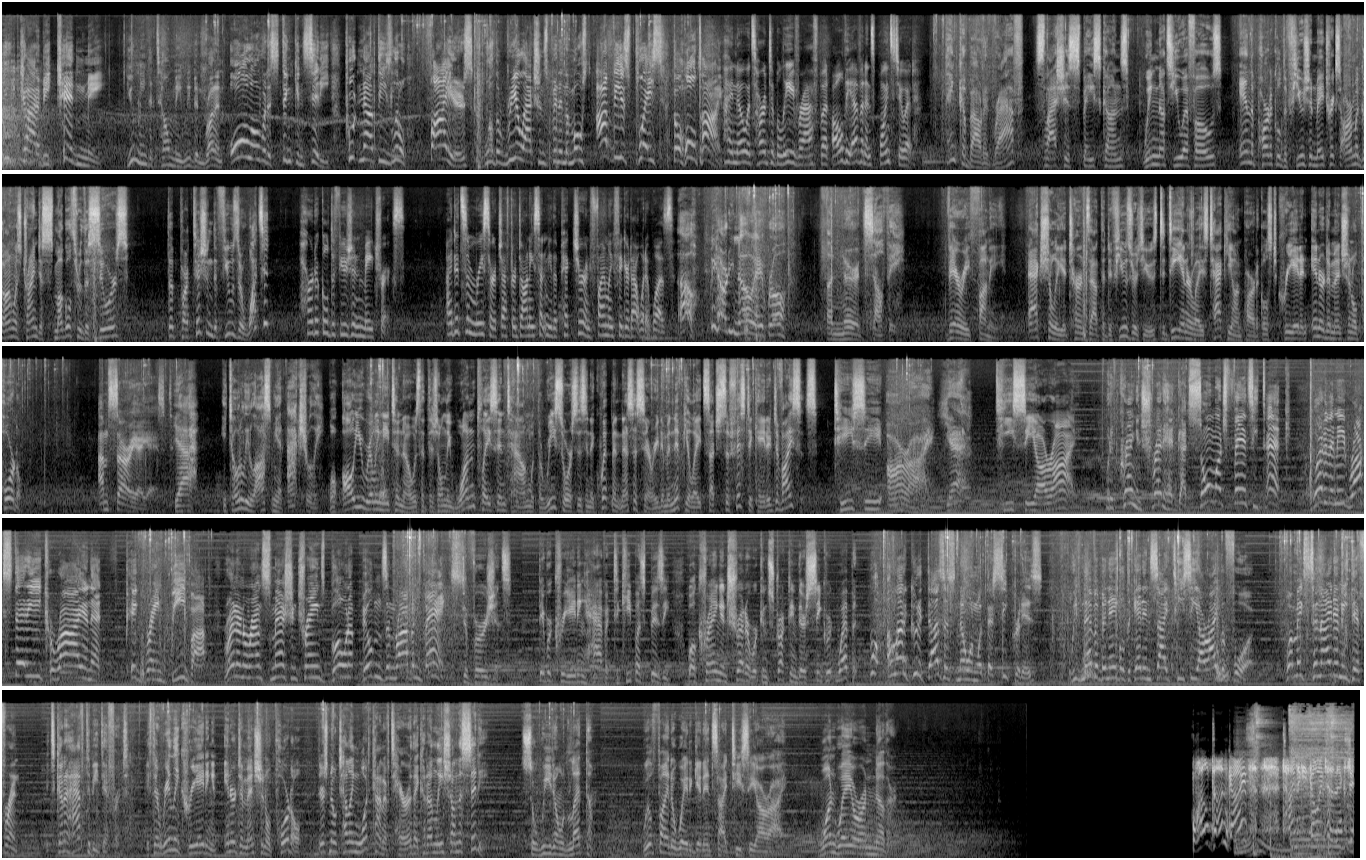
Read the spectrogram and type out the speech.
You gotta be kidding me! You mean to tell me we've been running all over the stinking city, putting out these little fires, while the real action's been in the most obvious place the whole time? I know it's hard to believe, Raph, but all the evidence points to it. Think about it, Raph. Slash's space guns, Wingnut's UFOs, and the particle diffusion matrix Armaggon was trying to smuggle through the sewers. The partition diffuser, what's it? Particle diffusion matrix. I did some research after Donnie sent me the picture and finally figured out what it was. Oh, we already know, April. A nerd selfie. Very funny. Actually, it turns out the diffuser's used to de-interlace tachyon particles to create an interdimensional portal. I'm sorry I asked. Yeah, he totally lost me at actually. Well, all you really need to know is that there's only one place in town with the resources and equipment necessary to manipulate such sophisticated devices. TCRI. Yeah, TCRI. But if Krang and Shredhead got so much fancy tech, why do they need Rocksteady, Karai, and that pig-brained Bebop running around smashing trains, blowing up buildings, and robbing banks? Diversions. They were creating havoc to keep us busy while Krang and Shredder were constructing their secret weapon. Well, a lot of good it does us knowing what their secret is. We've never been able to get inside TCRI before. What makes tonight any different? It's gonna have to be different. If they're really creating an interdimensional portal, there's no telling what kind of terror they could unleash on the city. So we don't let them. We'll find a way to get inside TCRI. One way or another.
